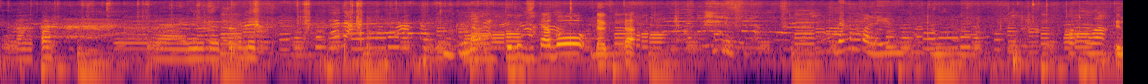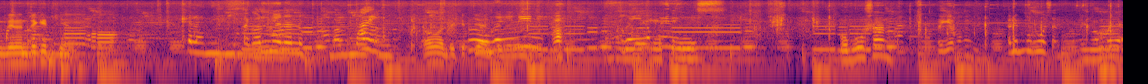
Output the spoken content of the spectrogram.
Kulang pa. Niluto ulit. Tubig sa tabo! Dagta. Ganun pala yun. Tindi ng dikit yan. Tagal niya na no. Ay. Oo, dikit Oo, ganyan yun. Ah. Yun. Ubusan. Lagyan mo. Ano yung pupusan? Ay, mamaya.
